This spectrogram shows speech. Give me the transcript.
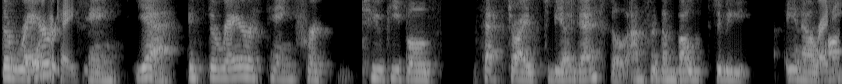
the rarest the thing. Yeah it's the rarest thing for two people's sex drives to be identical and for them both to be you know on,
